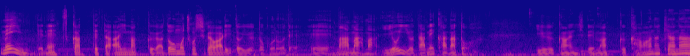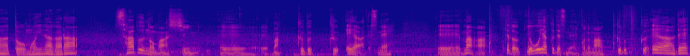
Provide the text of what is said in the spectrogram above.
メインでね使ってた iMac がどうも調子が悪いというところで、えー、まあまあまあいよいよダメかなという感じで Mac 買わなきゃなと思いながらサブのマシン、えー、MacBook Air ですね。えー、まあけどようやくですねこの MacBook Air で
